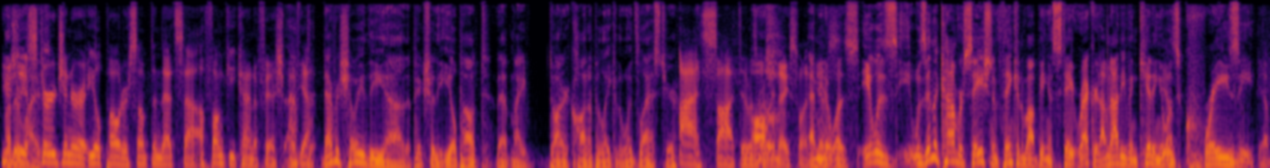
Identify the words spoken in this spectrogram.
Usually otherwise, a sturgeon or a eel pout or something that's uh, a funky kind of fish. But yeah, Did I ever show you the uh, the picture of the eel pout that my daughter caught up at Lake of the Woods last year? I saw it. It was a Oh, really nice one. I mean, it was it was it was in the conversation of thinking about being a state record. I'm not even kidding. It Yep. was crazy. Yep.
